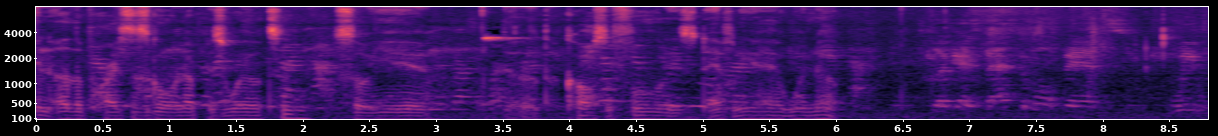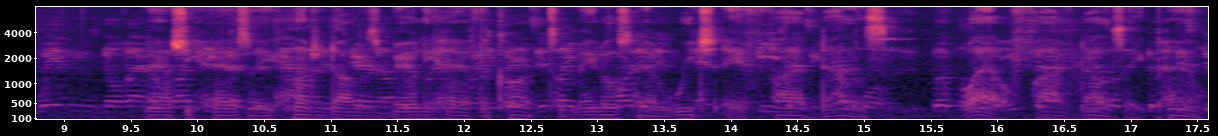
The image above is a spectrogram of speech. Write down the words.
and other prices going up as well too. So yeah, the, the cost of food is definitely had went up. Now she has a hundred dollars, barely half the cart. Tomatoes have reached a five dollars. Wow, five dollars a pound,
